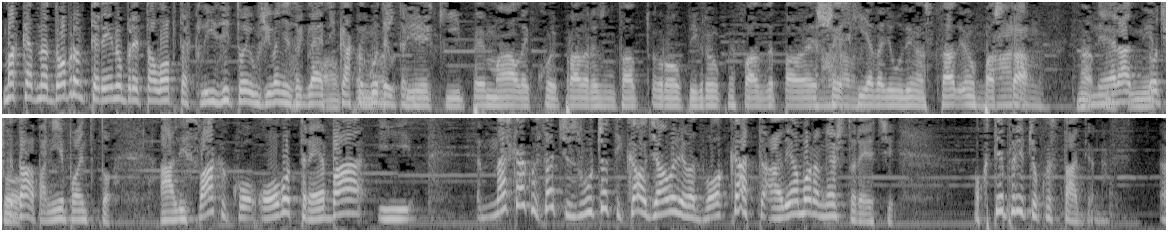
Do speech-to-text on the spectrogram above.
ma kad na dobrom terenu bre ta lopta klizi, to je uživanje za gledati, kakva god je utakmica. Imaš ekipe male koje prave rezultat u Evropi, igraju grupne faze, pa je 6000 ljudi na stadionu, pa šta? Na, ne rad, točka, to... da, pa nije point to. Ali svakako ovo treba i znaš kako sad ću zvučati kao đavoljev advokat, ali ja moram nešto reći. Oko te priče oko stadiona. Uh,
